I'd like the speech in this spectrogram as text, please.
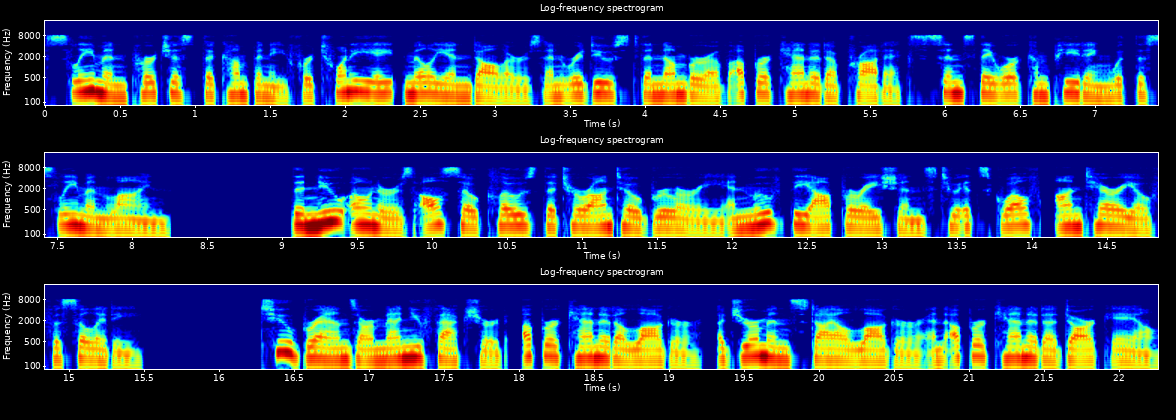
Sleeman purchased the company for $28 million and reduced the number of Upper Canada products since they were competing with the Sleeman line. The new owners also closed the Toronto brewery and moved the operations to its Guelph, Ontario facility. Two brands are manufactured, Upper Canada Lager, a German-style lager and Upper Canada Dark Ale,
